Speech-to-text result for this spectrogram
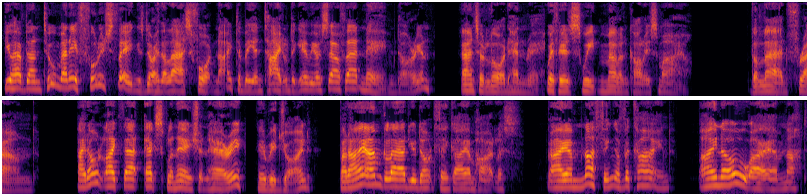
You have done too many foolish things during the last fortnight to be entitled to give yourself that name, Dorian answered Lord Henry, with his sweet melancholy smile. The lad frowned. I don't like that explanation, Harry, he rejoined, but I am glad you don't think I am heartless. I am nothing of the kind. I know I am not.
